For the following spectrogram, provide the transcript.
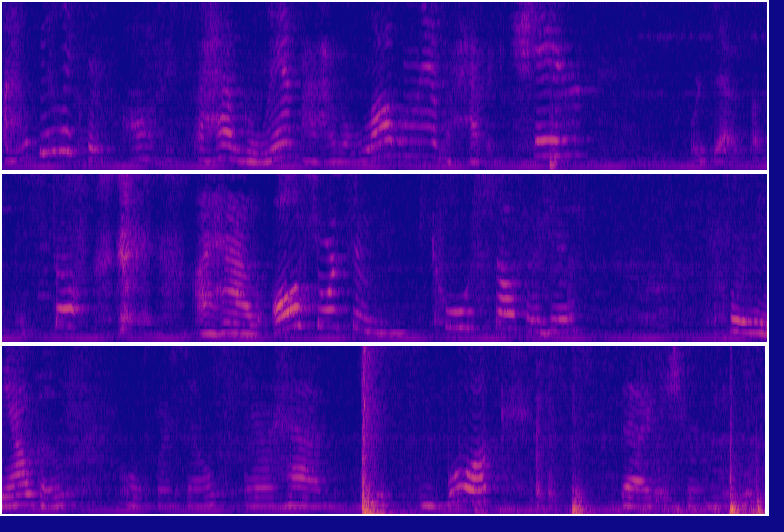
I hope you like my office. I have a lamp, I have a lava lamp, I have a chair. Where's that this stuff? I have all sorts of cool stuff in here, including the alcove, all myself. And I have this book that I just reviewed.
